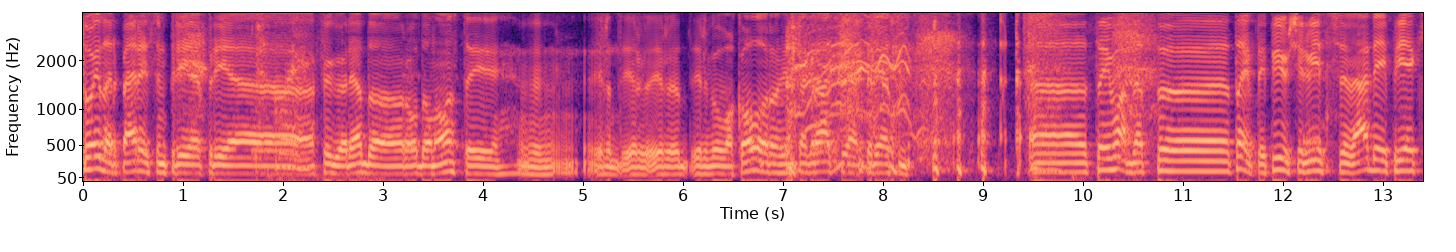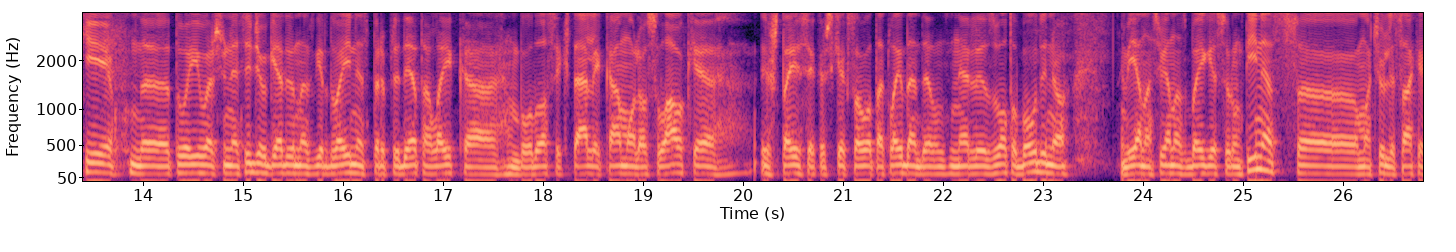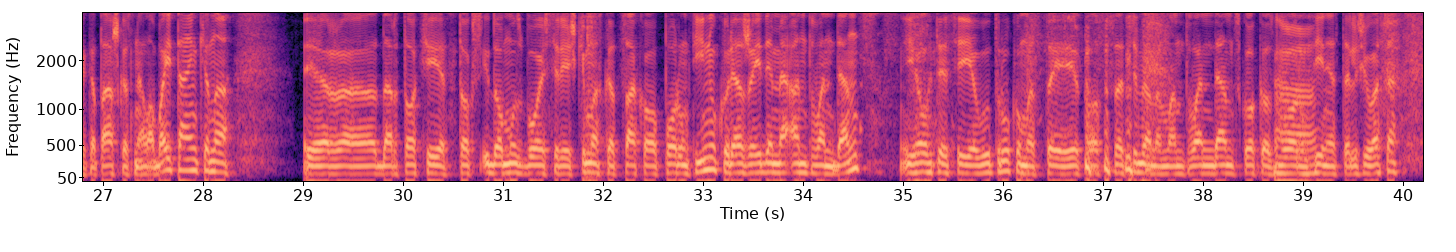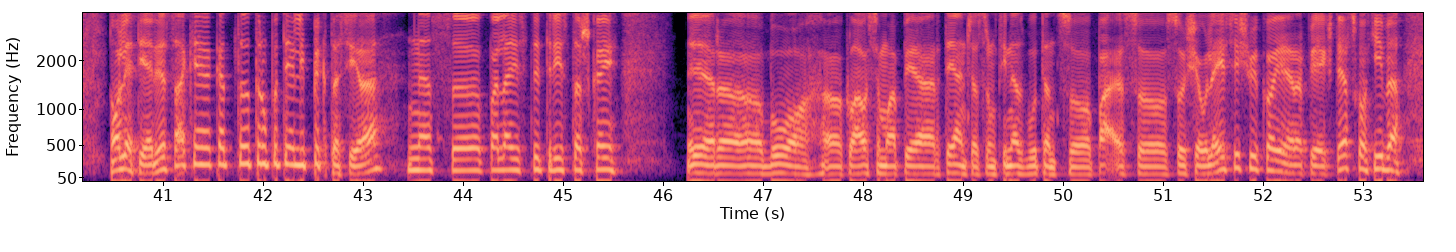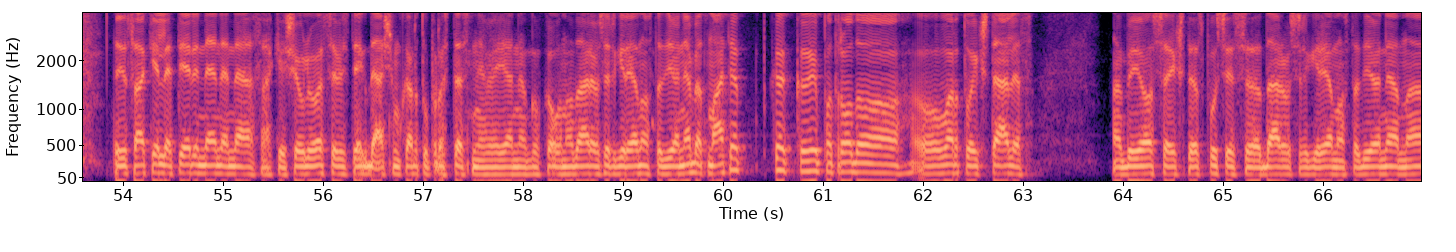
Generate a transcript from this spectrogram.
Tuoj dar pereisim prie, prie Figoredo raudonos, tai ir, ir, ir, ir Vivakolor integraciją turėsim. Tai va, bet uh, taip, taip, Pijus Širvys vedė į priekį, uh, tuo įvarčiu nesidžiaugė Edvinas Girdvainis per pridėtą laiką baudos aikštelį kamulio sulaukė, ištaisė kažkiek savo tą klaidą dėl nerealizuoto baudinio. Vienas vienas baigėsi rungtynės, Mačiulis sakė, kad taškas nelabai tenkina. Ir dar tokį, toks įdomus buvo išsireiškimas, kad sako, po rungtynių, kurias žaidėme ant vandens, jautėsi jėgų trūkumas, tai tos atsimenam ant vandens, kokios buvo rungtynės telšiuose. O Lietieris sakė, kad truputėlį piktas yra, nes paleisti trys taškai. Ir e, buvo e, klausimų apie artėjančias rungtynės būtent su, su, su Šiauliais išvykoje ir apie aikštės kokybę. Tai sakė Letėri, ne, ne, ne, sakė Šiauliuose vis tiek dešimt kartų prastesnė vėja negu Kauno Dariaus ir Girėno stadione, bet matėt, kaip atrodo e, vartų aikštelės abiejose aikštės pusėse Dariaus ir Girėno stadione, na,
